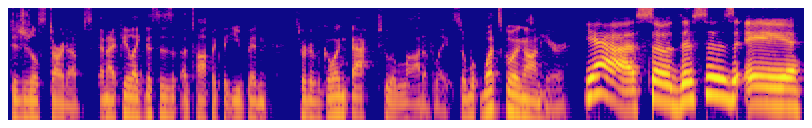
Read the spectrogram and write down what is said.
digital startups, and I feel like this is a topic that you've been sort of going back to a lot of late. So what's going on here? Yeah, so this is a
